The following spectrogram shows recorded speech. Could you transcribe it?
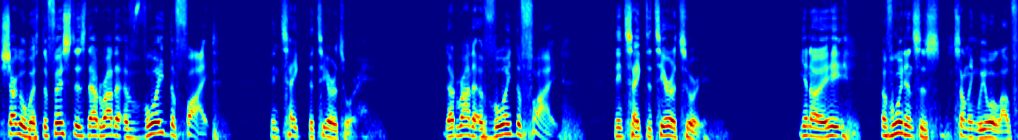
struggle with. The first is they would rather avoid the fight than take the territory. They'd rather avoid the fight than take the territory. You know, he, avoidance is something we all love.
